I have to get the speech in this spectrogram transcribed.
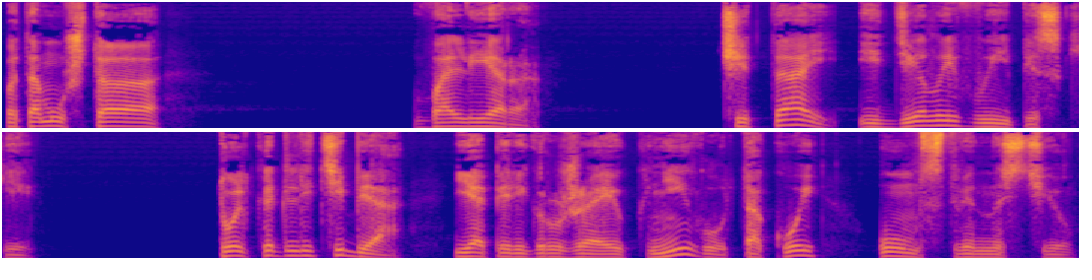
потому что Валера, читай и делай выписки. Только для тебя я перегружаю книгу такой умственностью.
